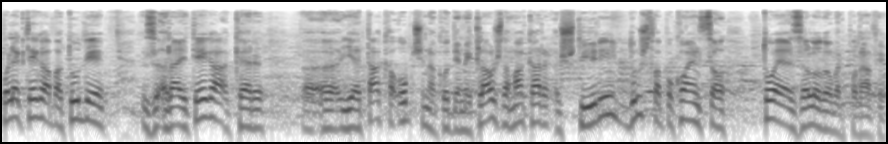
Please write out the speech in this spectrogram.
Poleg tega pa tudi zaradi tega, ker je taka občina kot je Miklavž, da ima kar štiri društva pokojencev, to je zelo dober podatek.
